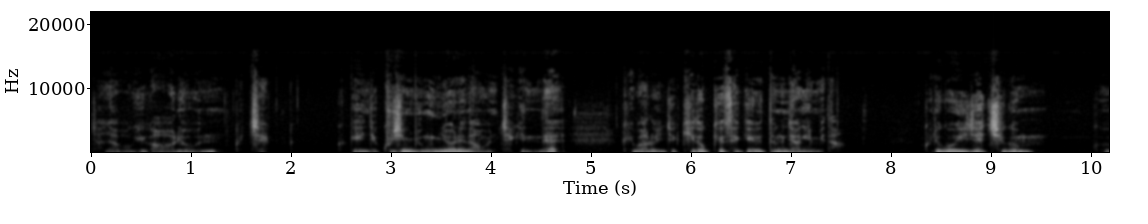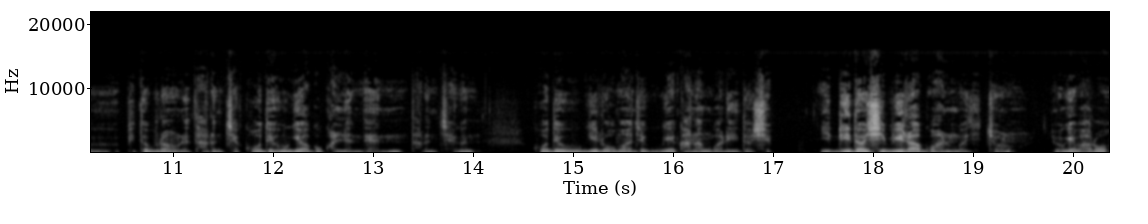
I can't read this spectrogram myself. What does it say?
찾아보기가 어려운 그 책. 그게 이제 96년에 나온 책인데 그게 바로 이제 기독교 세계의 등장입니다. 그리고 이제 지금 그 피터 브라운의 다른 책 고대 후기하고 관련된 다른 책은 고대 후기 로마 제국의 가난과 리더십. 이 리더십이라고 하는 것 있죠. 이게 바로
